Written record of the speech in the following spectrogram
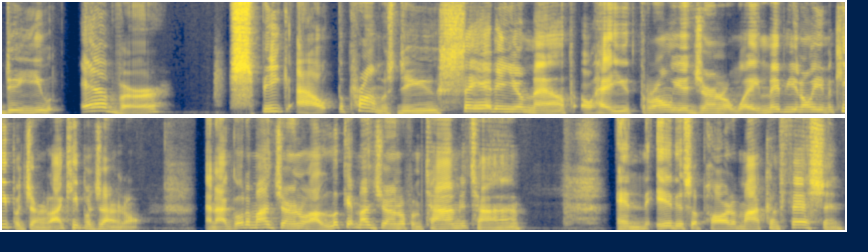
Do you ever speak out the promise? Do you say it in your mouth oh, or have you thrown your journal away? Maybe you don't even keep a journal. I keep a journal. And I go to my journal, I look at my journal from time to time, and it is a part of my confession.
